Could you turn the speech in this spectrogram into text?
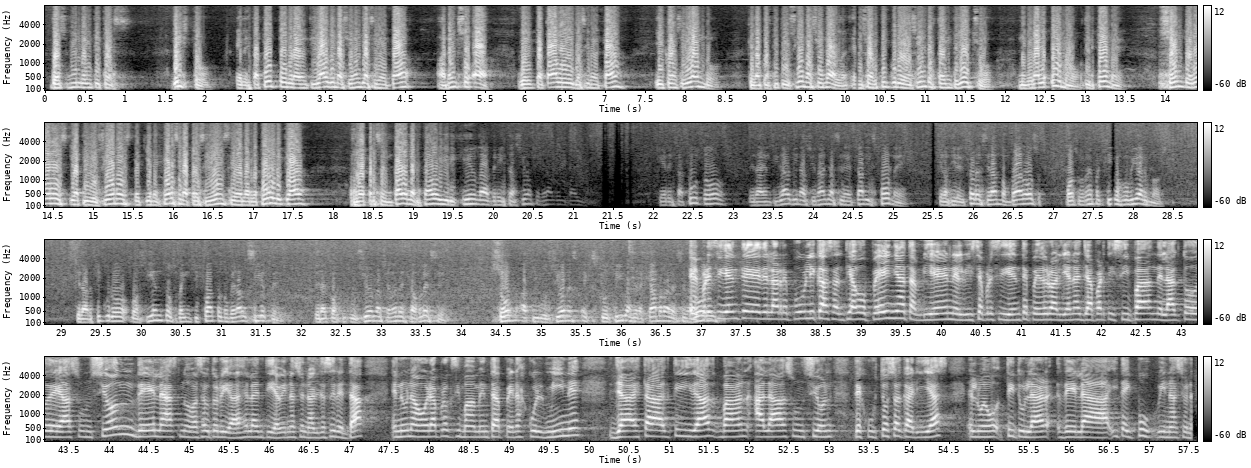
2023. Listo el Estatuto de la Entidad Nacional de Asinetá, anexo A del Tratado de Asinetá, y considerando que la Constitución Nacional, en su artículo 238, numeral 1, dispone, son deberes y atribuciones de quien ejerce la presidencia de la República representar el Estado y dirigir la administración general del país. Que el estatuto de la entidad binacional y accidental dispone que los directores serán nombrados por sus respectivos gobiernos. Que el artículo 224, numeral 7 de la Constitución Nacional establece son atribuciones exclusivas de la Cámara de Senadores. El presidente de la República, Santiago Peña, también el vicepresidente Pedro Aliana ya participan del acto de asunción de las nuevas autoridades de la entidad binacional de Ciretá. En una hora aproximadamente apenas culmine ya esta actividad, van a la asunción de Justo Zacarías, el nuevo titular de la Itaipú binacional.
